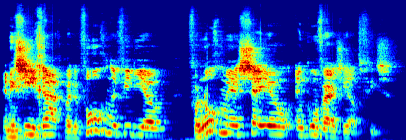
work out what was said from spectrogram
En ik zie je graag bij de volgende video voor nog meer SEO en conversieadvies.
